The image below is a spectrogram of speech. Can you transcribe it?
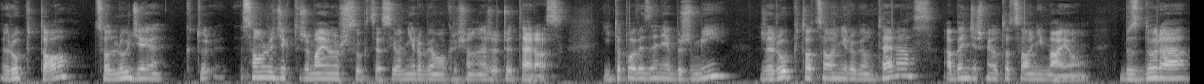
Rób to, co ludzie, którzy, są ludzie, którzy mają już sukces i oni robią określone rzeczy teraz. I to powiedzenie brzmi, że rób to, co oni robią teraz, a będziesz miał to, co oni mają. Bzdura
